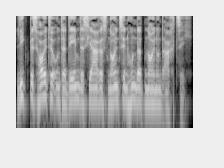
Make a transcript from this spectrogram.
liegt bis heute unter dem des Jahres 1989.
